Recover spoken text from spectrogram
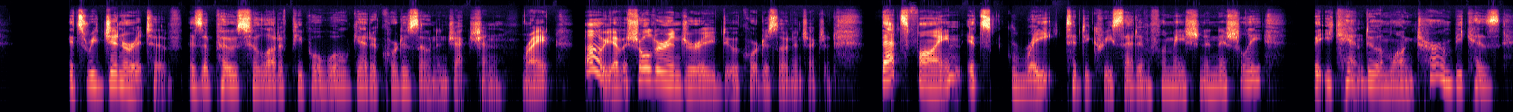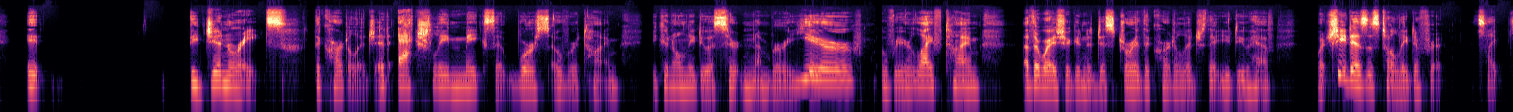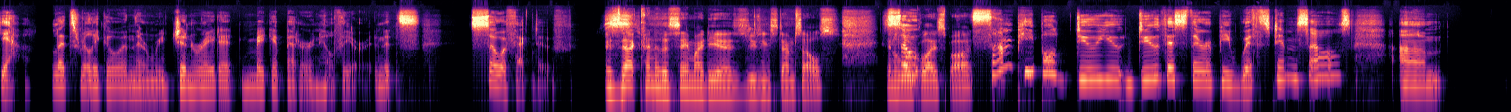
it's regenerative as opposed to a lot of people will get a cortisone injection, right? Oh, you have a shoulder injury, do a cortisone injection. That's fine. It's great to decrease that inflammation initially, but you can't do them long term because it degenerates the cartilage. It actually makes it worse over time. You can only do a certain number a year over your lifetime. Otherwise, you're going to destroy the cartilage that you do have. What she does is totally different. It's like, yeah, let's really go in there and regenerate it and make it better and healthier. And it's so effective. Is that kind of the same idea as using stem cells in so a localized spot? Some people do you do this therapy with stem cells. Um,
